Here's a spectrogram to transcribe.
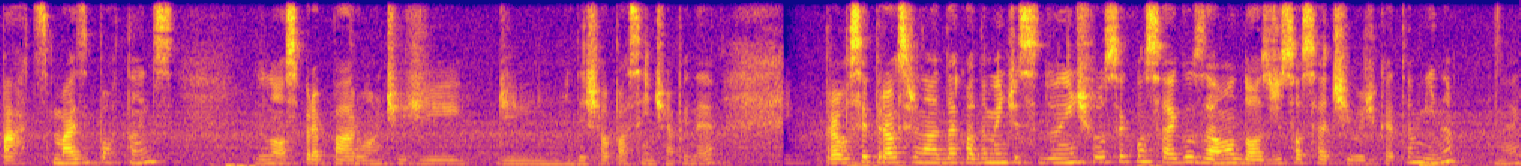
partes mais importantes do nosso preparo antes de, de deixar o paciente em apneia. Para você peroxigenar adequadamente esse doente, você consegue usar uma dose dissociativa de ketamina, né?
